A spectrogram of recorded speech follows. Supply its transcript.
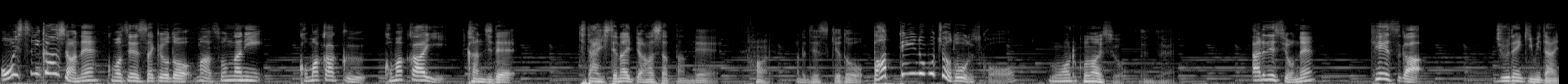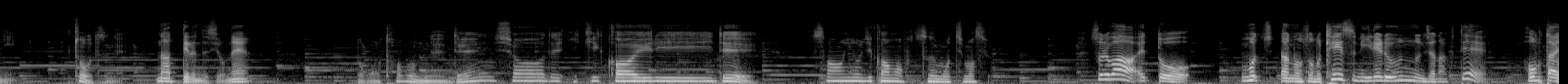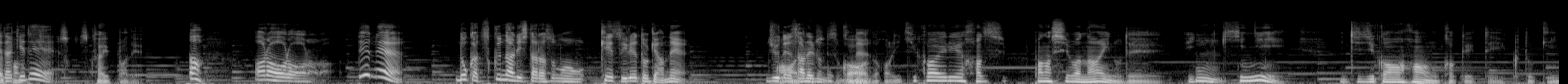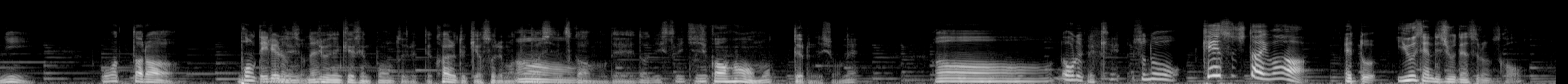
音質に関してはね、小松先生先ほど、まあそんなに細かく、細かい感じで期待してないっていう話だったんで、はあれですけど、バッテリーの持ちはどうですか？い悪くないですよ全然あれですよね。ケースが充電器みたいにそうですねなってるんですよね。だから多分ね電車で行き帰りで34時間は普通持ちますよそれは、えっと、もち、あの、そのケースに入れる云々じゃなくて、本体だけで、スカイパーであらあらあらあら。でね、どっか着くなりしたら、そのケース入れときゃね、充電されるんですもんねか。だから行き帰り外しっぱなしはないのでうん一気に1時間半かけていくときに終わったらポンって入れるんですよね。充電ケースにポンと入れて帰るときはそれまた出して使うのでだ実質1時間半は持ってるんでしょうね。あー、あれ、その、ケース自体は、えっと、有線で充電するんですか？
